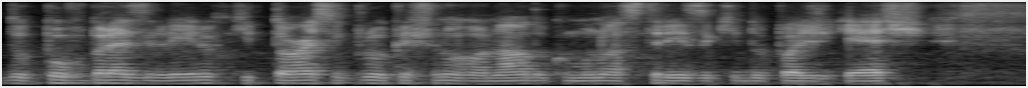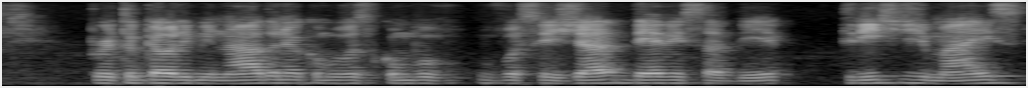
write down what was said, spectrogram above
do povo brasileiro que torcem para o Cristiano Ronaldo, como nós três aqui do podcast. Portugal eliminado, né? Como, como vocês já devem saber, triste demais.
